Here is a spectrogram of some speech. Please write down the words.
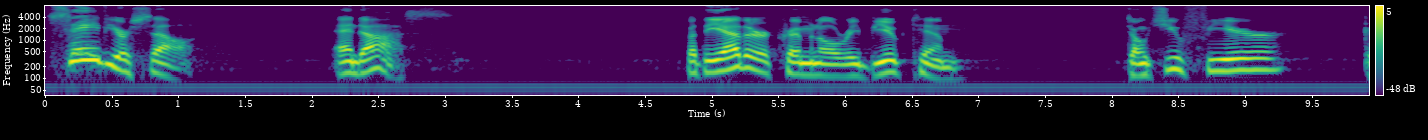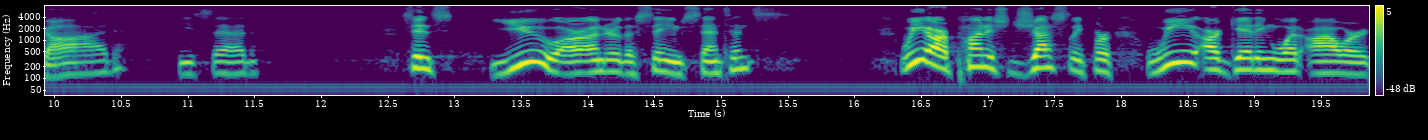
Save yourself and us. But the other criminal rebuked him. Don't you fear God, he said, since you are under the same sentence. We are punished justly, for we are getting what our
